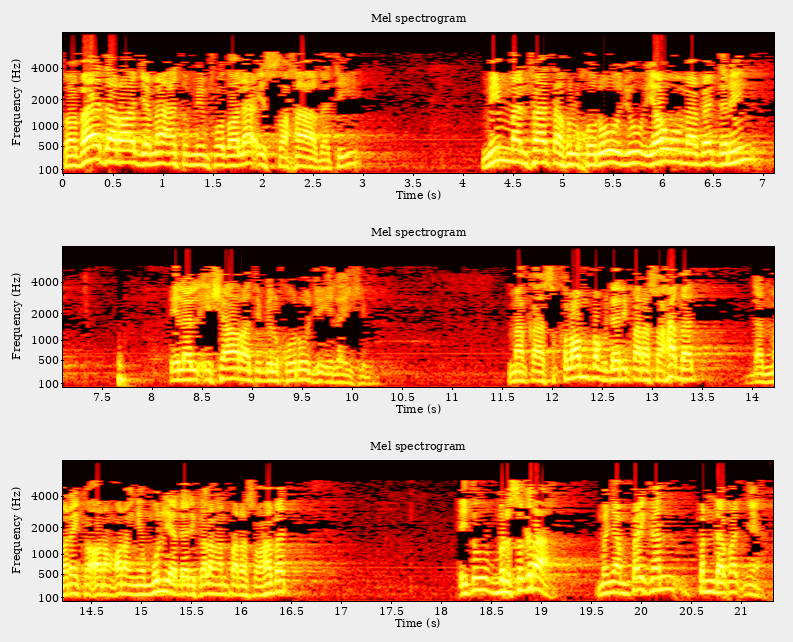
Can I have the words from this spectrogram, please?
فبادر جماعة من فضلاء الصحابة ممن فاته الخروج يوم بدر إلى الإشارة بالخروج إليهم maka sekelompok dari para sahabat dan mereka orang-orang yang mulia dari kalangan para sahabat itu bersegera menyampaikan pendapatnya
